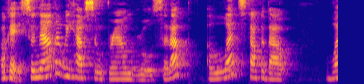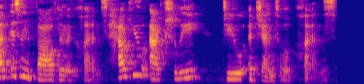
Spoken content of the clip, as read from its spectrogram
Okay, so now that we have some ground rules set up, let's talk about what is involved in a cleanse. How do you actually do a gentle cleanse?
